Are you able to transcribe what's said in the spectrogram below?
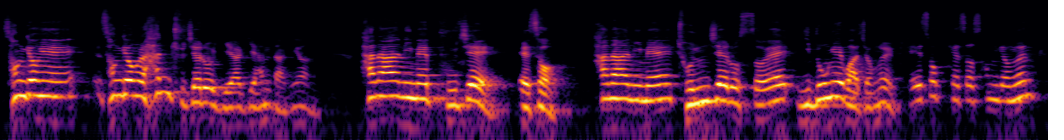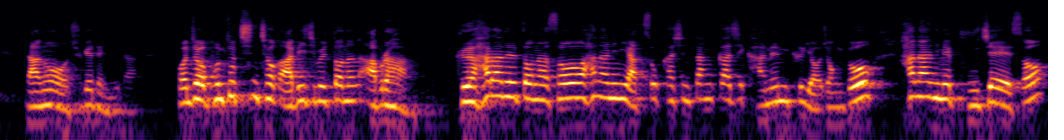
성경의 성경을 한 주제로 이야기한다면 하나님의 부재에서 하나님의 존재로서의 이동의 과정을 계속해서 성경은 나누어 주게 됩니다. 먼저 본토 친척 아비집을 떠난 아브라함, 그 하란을 떠나서 하나님이 약속하신 땅까지 가는 그 여정도 하나님의 부재에서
